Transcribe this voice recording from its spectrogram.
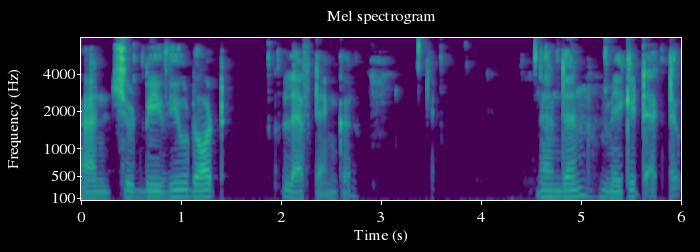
and it should be view dot left anchor. And then make it active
